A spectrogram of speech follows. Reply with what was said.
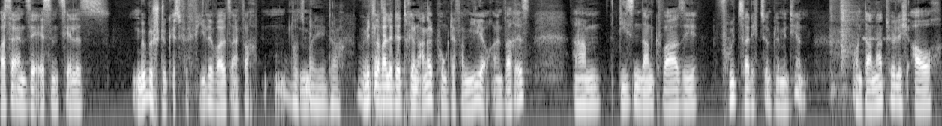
was ja ein sehr essentielles Möbelstück ist für viele, weil es einfach mit, mittlerweile der Dreh- und Angelpunkt der Familie auch einfach ist, ähm, diesen dann quasi frühzeitig zu implementieren. Und dann natürlich auch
